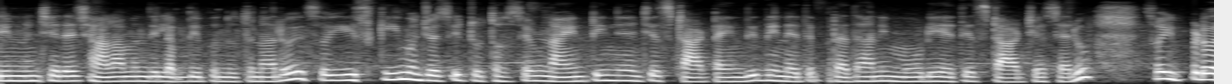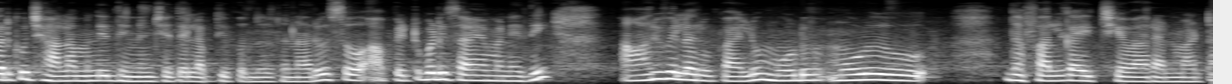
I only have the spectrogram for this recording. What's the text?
దీని నుంచి అయితే చాలామంది లబ్ధి పొందుతున్నారు. సో ఈ స్కీమ్ వచ్చేసి టూ థౌజండ్ నైన్టీన్ నుంచి స్టార్ట్ అయింది. దీని అయితే ప్రధాని మోడీ అయితే స్టార్ట్ చేశారు. సో ఇప్పటి వరకు చాలామంది దీని నుంచి అయితే లబ్ధి పొందుతున్నారు. సో ఆ పెట్టుబడి సాయం అనేది ఆరు వేల రూపాయలు మూడు మూడు దఫాలుగా ఇచ్చేవారనమాట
